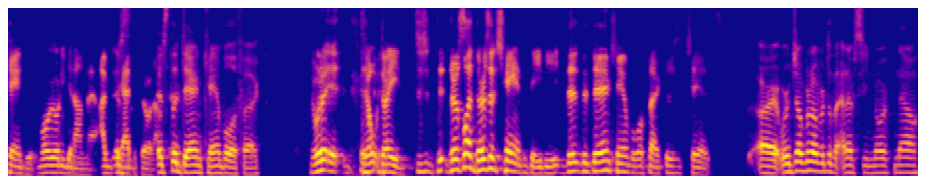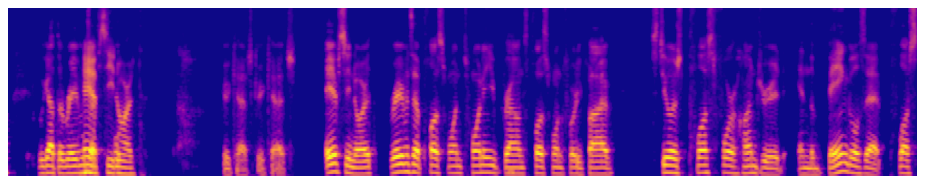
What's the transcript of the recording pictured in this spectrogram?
tangent. Well, we won't get on that. I just had to throw it out. It's there. the Dan Campbell effect. What it, there's like there's a chance, baby. The, the Dan Campbell effect. There's a chance. All right, we're jumping over to the NFC North now. We got the Ravens. AFC North. Good catch. Good catch. AFC North, Ravens at plus 120, Browns plus 145, Steelers plus 400, and the Bengals at plus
